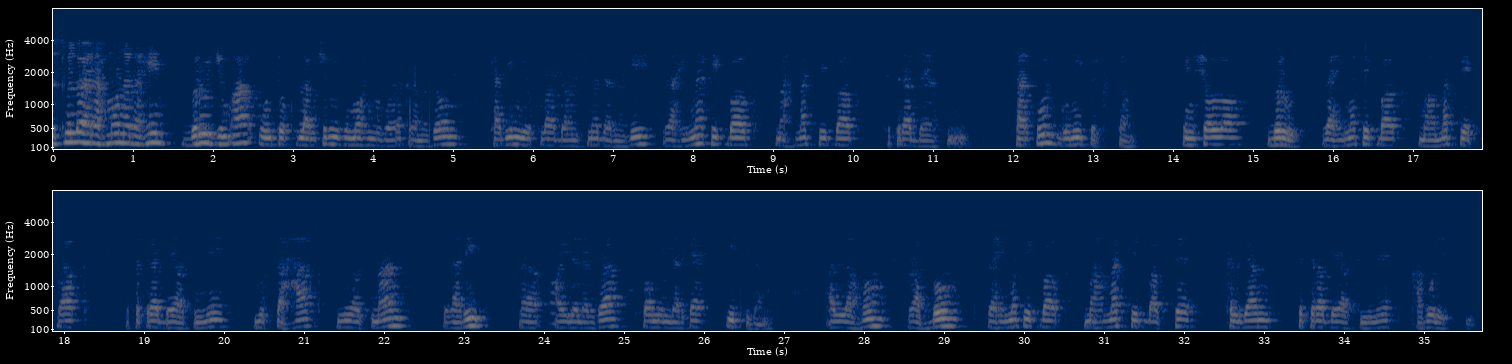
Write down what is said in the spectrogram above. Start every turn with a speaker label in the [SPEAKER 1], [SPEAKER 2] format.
[SPEAKER 1] بسم الله الرحمن الرحیم برو جمعه اون توقزلمچه روز ماه مبارک رمضان کدیم یقلا دانشمه در نگی رحیمه باک محمد باک فطرت دیاتینی سرپول گونی ترکستان انشالله بروز رحیمه باک محمد باک فطرت دیاتینی مستحق نیازمند غریب famillerge ip gidemiz. Allahum Rabbum rahimatbek boq muhammadbek boqqa qilgan fitrat dayatsimini qabul etsin.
